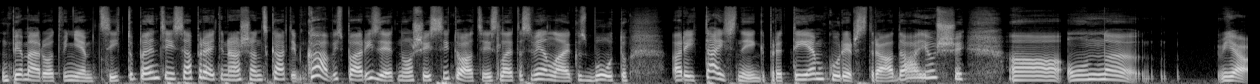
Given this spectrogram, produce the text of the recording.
un piemērot viņiem citu pensijas aprēķināšanas kārtību. Kā vispār iziet no šīs situācijas, lai tas vienlaikus būtu arī taisnīgi pret tiem, kur ir strādājuši, uh, un, uh, jā,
